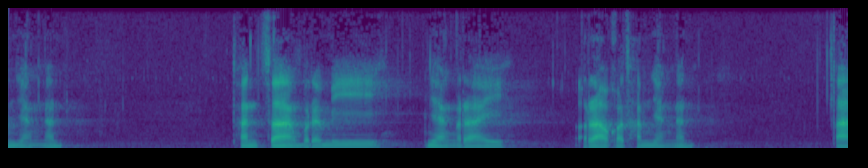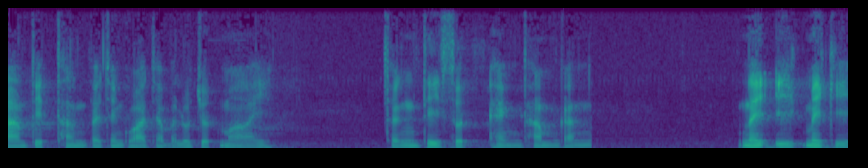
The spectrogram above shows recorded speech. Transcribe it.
ำอย่างนั้น ท่านสร้างบารมีอย่างไร เราก็ทำอย่างนั้น ตามติดท่านไปจนกว่าจะบรรลุจุดหมาย ถึงที่สุดแห่งธรรมกัน ในอีกไม่กี่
